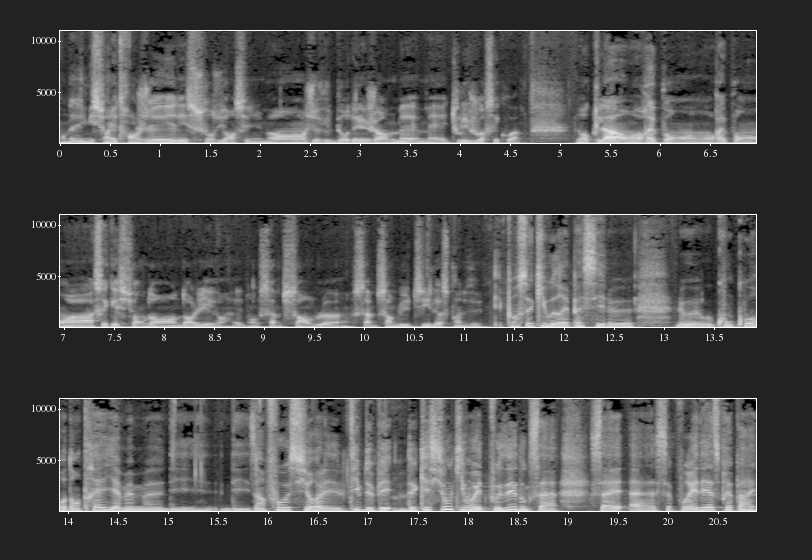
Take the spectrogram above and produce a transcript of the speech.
On a des missions à l'étranger, il y a des sources du renseignement, j'ai vu le bureau des légendes, mais, mais tous les jours c'est quoi? Donc là, on répond, on répond à ces questions dans, dans, le livre, et donc ça me semble, ça me semble utile à ce point de vue. Et pour ceux qui voudraient passer le, le concours d'entrée, il y a même euh, des, des infos sur le type de, de, questions qui vont être posées, donc ça, ça, euh, ça pourrait aider à se préparer.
